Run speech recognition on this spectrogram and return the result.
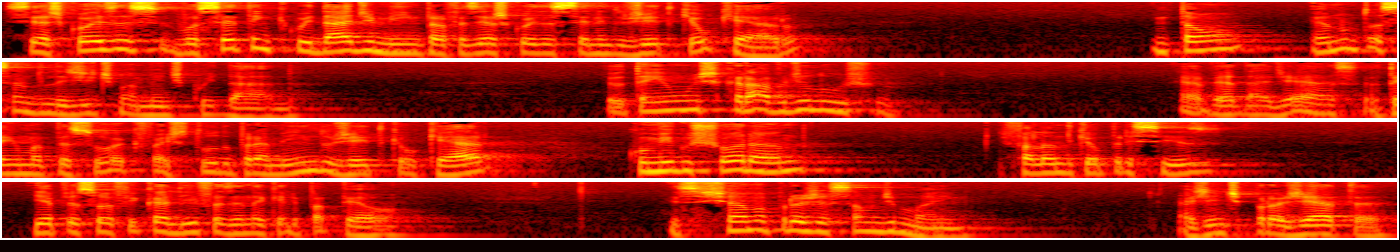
se as coisas, você tem que cuidar de mim para fazer as coisas serem do jeito que eu quero, então eu não estou sendo legitimamente cuidado. Eu tenho um escravo de luxo. É, a verdade é essa. Eu tenho uma pessoa que faz tudo para mim do jeito que eu quero, comigo chorando, falando que eu preciso, e a pessoa fica ali fazendo aquele papel. Isso chama projeção de mãe a gente projeta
